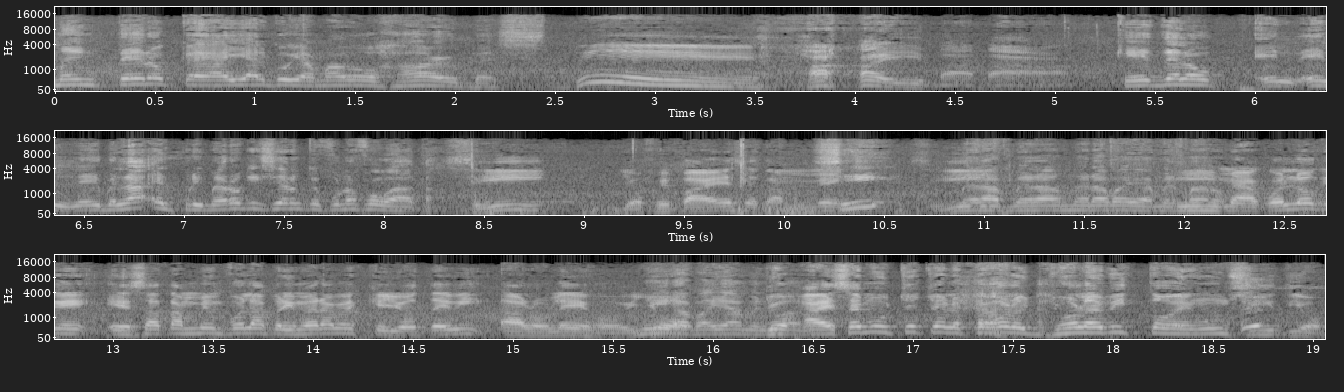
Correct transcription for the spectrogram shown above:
Me entero que hay algo llamado Harvest, Mm, Ay, papá. que es de los, el, el- el- ¿verdad? El primero que hicieron que fue una fogata. Sí, yo fui para ese también. ¿Sí? Sí. Mira, mira, mira para allá, mi Y hermano. me acuerdo que esa también fue la primera vez que yo te vi a lo lejos. Y Mira yo, para allá, mi yo hermano. a ese muchacho del espejo yo lo he visto en un sitio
